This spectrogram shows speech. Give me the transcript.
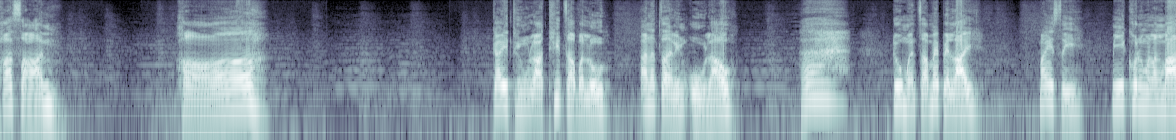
ภาษานหาใกล้ถึงเวลาที่จะบรรลุอาณาจักรลิงอู่แล้วฮ้ยดูเหมือนจะไม่เป็นไร ไม่สิ มีคนกำลังมา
